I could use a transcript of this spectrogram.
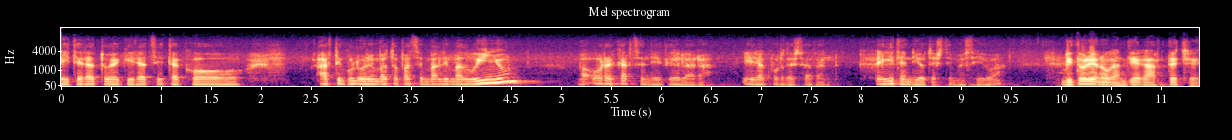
literatuek iratzitako artikuluren bat topatzen baldin badu inun, ba, hor ekartzen dit gelara, irakur dezadan. Egiten diot estimazioa. Vitoriano Gandiega artetxe,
